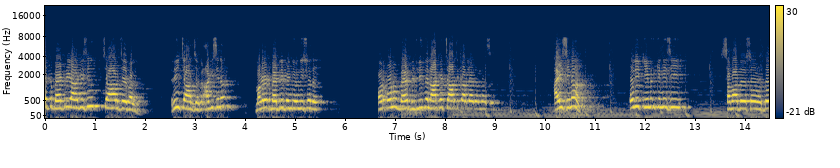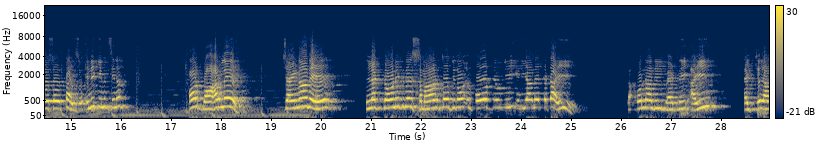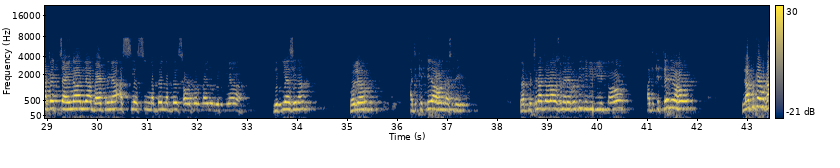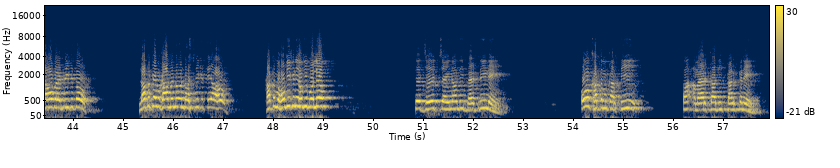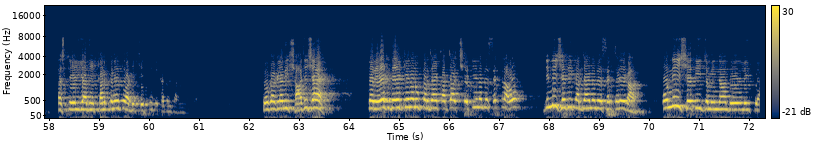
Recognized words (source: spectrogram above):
ਇੱਕ ਬੈਟਰੀ ਆ ਗਈ ਸੀ ਚਾਰਜੇਬਲ, ਰੀਚਾਰਜੇਬਲ। ਆ ਗਈ ਸੀ ਨਾ? ਮਗਰ ਇੱਕ ਬੈਟਰੀ ਪੈਂਦੀ ਹੁੰਦੀ ਸੀ ਉਹਦੇ। ਔਰ ਉਹਨੂੰ ਬੈ, ਬਿਜਲੀ ਤੇ ਲਾ ਕੇ ਚਾਰਜ ਕਰ ਲਿਆ ਜਾਂਦਾ ਸੀ। ਆਈ ਸੀ ਨਾ? ਉਹਦੀ ਕੀਮਤ ਕਿੰਨੀ ਸੀ? ਸਵਾ ਦੋ ਸੌ 200 250 ਇੰਨੀ ਕੀਮਤ ਸੀ ਨਾ? ਔਰ ਬਾਹਰਲੇ ਚਾਈਨਾ ਦੇ ਇਲੈਕਟ੍ਰੋਨਿਕ ਦੇ ਸਮਾਨ ਤੋਂ ਜਦੋਂ ਇੰਪੋਰਟ ਡਿਊਟੀ ਇੰਡੀਆ ਨੇ ਘਟਾਈ ਤਾਂ ਉਹਨਾਂ ਦੀ ਬੈਟਰੀ ਆਈ। ਇੱਥੇ ਆ ਕੇ ਚਾਈਨਾ ਦੀਆਂ ਬੈਟਰੀਆਂ 80 80 90 90 100 100 ਰੁਪਏ ਨੂੰ ਵਿਕੀਆਂ। ਵਿਕੀਆਂ ਸੀ ਨਾ? ਬੋਲਿਓ, ਅੱਜ ਕਿੱਥੇ ਆ ਉਹ ਇੰਡਸਟਰੀ ਮੈਂ ਪੁੱਛਣਾ ਚਾਹਣਾ ਉਸ ਮੇਰੇ ਬੁੱਧੀਜੀਵੀ ਵੀਰ ਤੋਂ, ਅੱਜ ਕਿੱਥੇ ਨੇ ਉਹ? ਲੱਭ ਕੇ ਵਿਖਾਓ ਬੈਟਰੀ ਕਿਤੋਂ? ਲੱਭ ਕੇ ਵਿਖਾ ਮੈਨੂੰ ਇੰਡਸਟਰੀ ਕਿੱਥੇ ਆ ਉਹ? ਖਤਮ ਹੋ ਗਈ ਕਿ ਨਹੀਂ ਹੋ ਗਈ, ਬੋਲਿਓ? ਤੇ ਜੇ ਚਾਈਨਾ ਦੀ ਬੈਟਰੀ ਨੇ ਉਹ ਖਤਮ ਕਰਤੀ, ਤਾਂ ਅਮਰੀਕਾ ਦੀ ਕਣਕ ਨੇ ਆਸਟ੍ਰੇਲੀਆ ਦੀ ਕਣਕ ਨੇ ਤੁਹਾਡੀ ਖੇਤੀ ਵੀ ਖਤਮ ਕਰਨੀ ਹੈ ਕਿਉਂਕਿ ਅਗਲਿਆਂ ਦੀ ਸਾਜ਼ਿਸ਼ ਹੈ ਕਿ ਰੇਟ ਦੇਖ ਕੇ ਇਹਨਾਂ ਨੂੰ ਕਰਜ਼ਾ ਕਰਜ਼ਾ ਛੇਤੀ ਇਹਨਾਂ ਦੇ ਸਿਰ ਚੜਾਓ ਜਿੰਨੀ ਛੇਤੀ ਕਰਜ਼ਾ ਇਹਨਾਂ ਦੇ ਸਿਰ ਚੜੇਗਾ ਉਨੀ ਛੇਤੀ ਜ਼ਮੀਨਾਂ ਦੇਣ ਲਈ ਤਿਆਰ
